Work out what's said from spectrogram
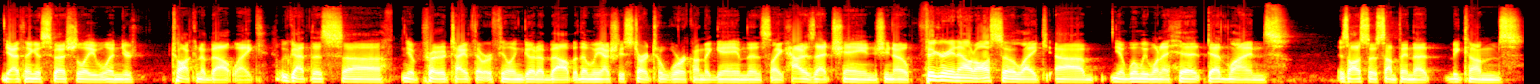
Yeah, I think especially when you're talking about like we've got this uh, you know prototype that we're feeling good about, but then we actually start to work on the game. Then it's like, how does that change? You know, figuring out also like uh, you know when we want to hit deadlines is also something that becomes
